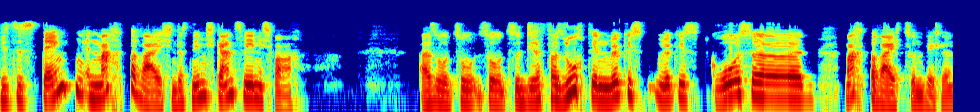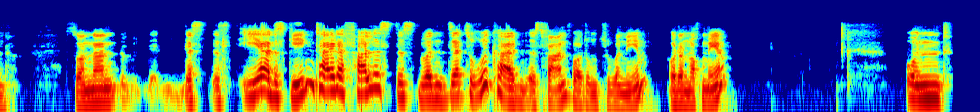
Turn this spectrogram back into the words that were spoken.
dieses Denken in Machtbereichen, das nehme ich ganz wenig wahr. Also zu, zu, zu dieser Versuch, den möglichst, möglichst große Machtbereich zu entwickeln. Sondern dass das eher das Gegenteil der Fall ist, dass man sehr zurückhaltend ist, Verantwortung zu übernehmen oder noch mehr. Und,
